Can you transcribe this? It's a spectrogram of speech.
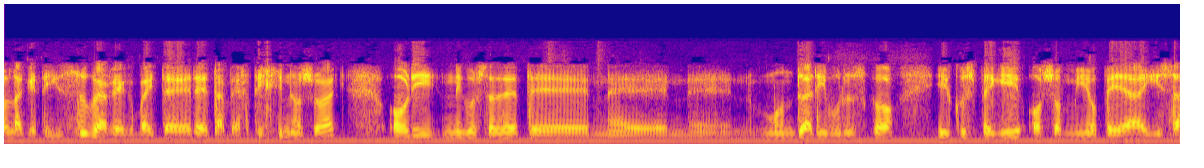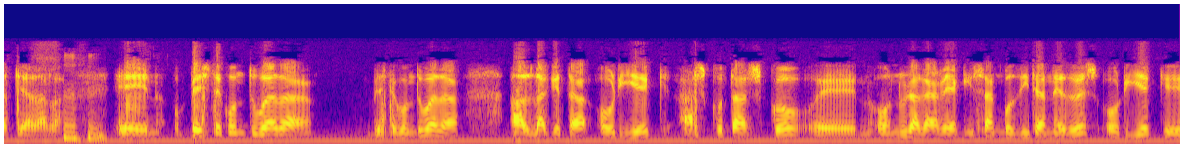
aldaketa izugarriak baita ere eta vertiginosoak, hori nik uste dut munduari buruzko ikuspegi oso miopea izatea dela. Mhm. beste kontu bada, beste kontu bada, aldaketa horiek askota asko en, onuragarriak izango diran edo ez, horiek e,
